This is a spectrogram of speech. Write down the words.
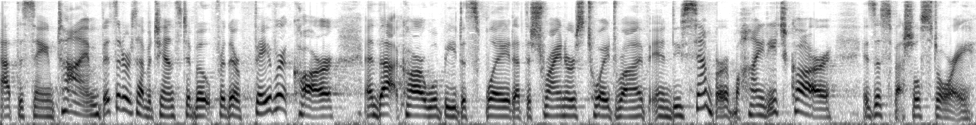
at the same time. Visitors have a chance to vote for their favorite car, and that car will be displayed at the Shriners Toy Drive in December. Behind each car is a special story.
